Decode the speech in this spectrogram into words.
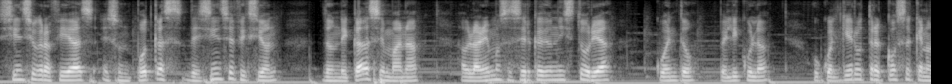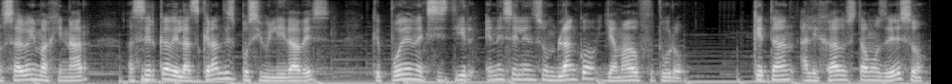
Cienciografías es un podcast de ciencia ficción donde cada semana hablaremos acerca de una historia, cuento, película o cualquier otra cosa que nos haga imaginar acerca de las grandes posibilidades que pueden existir en ese lienzo en blanco llamado futuro. ¿Qué tan alejado estamos de eso?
